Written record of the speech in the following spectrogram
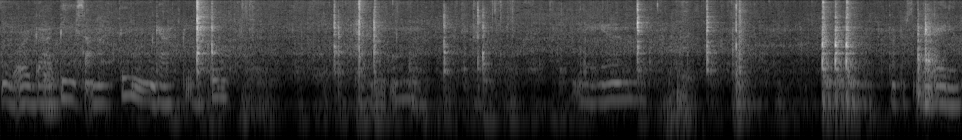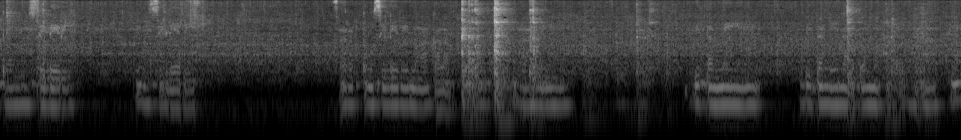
Kulkasi or gabi sa atin. Gabi ito. Ayan. Tapos ilagay din tong celery. Yung celery. Sarap tong celery mga kalapit. Maraming vitamin vitamin na itong makukuha natin.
